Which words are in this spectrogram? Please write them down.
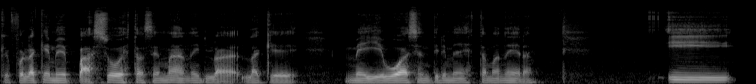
que fue la que me pasó esta semana y la, que me llevó a sentirme de esta manera. Y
